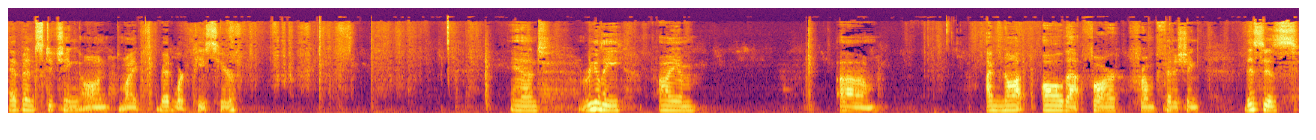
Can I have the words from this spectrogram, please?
I have been stitching on my red work piece here. And really, I am, um, I'm not all that far from finishing. This is,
